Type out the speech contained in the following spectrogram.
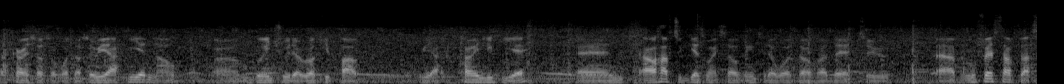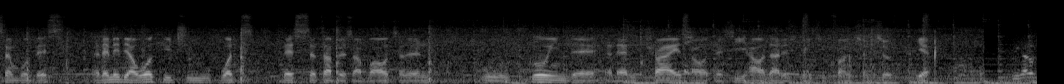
the current source of water. So we are here now, um, going through the rocky path. We are currently here, and I'll have to get myself into the water over there to. Uh, we'll first have to assemble this, and then maybe I'll walk you through what this setup is about, and then we'll go in there and then try it out and see how that is going to function. So yeah, we have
